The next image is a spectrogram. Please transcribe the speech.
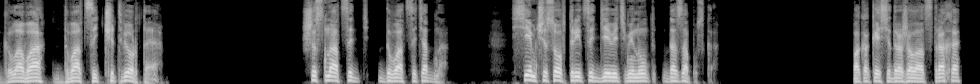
Глава двадцать четвертая 16.21. Семь часов тридцать девять минут до запуска. Пока Кэсси дрожала от страха,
